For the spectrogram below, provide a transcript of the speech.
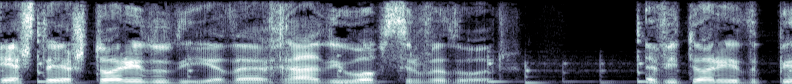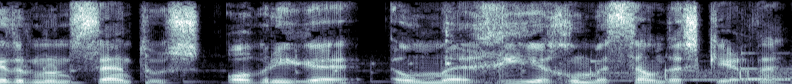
Esta é a história do dia da Rádio Observador. A vitória de Pedro Nuno Santos obriga a uma rearrumação da esquerda?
